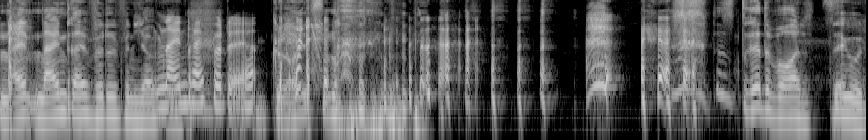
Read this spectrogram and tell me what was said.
Nein, nein, drei Viertel finde ich auch gut. Nein, drei Viertel, ja. Glois. Das dritte Wort. Sehr gut.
